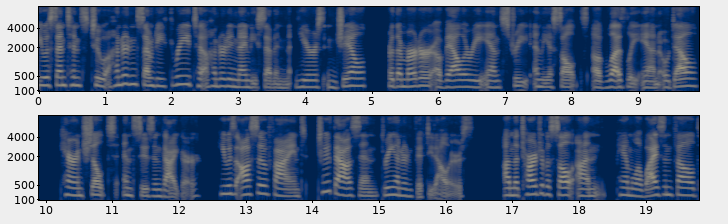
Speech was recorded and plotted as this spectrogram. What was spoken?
he was sentenced to 173 to 197 years in jail for the murder of Valerie Ann Street and the assaults of Leslie Ann Odell, Karen Schilt, and Susan Geiger. He was also fined $2,350. On the charge of assault on Pamela Weisenfeld,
